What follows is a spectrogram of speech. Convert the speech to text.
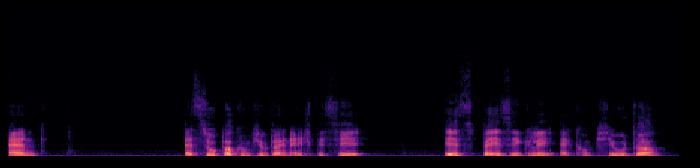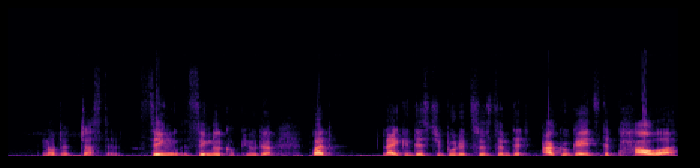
And a supercomputer in HPC is basically a computer, not a, just a sing, single computer, but like a distributed system that aggregates the power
